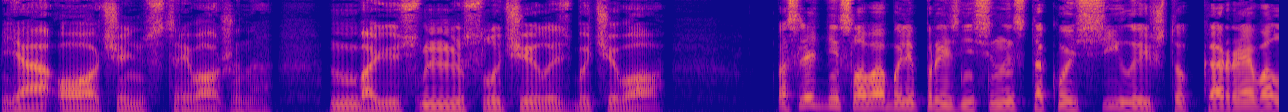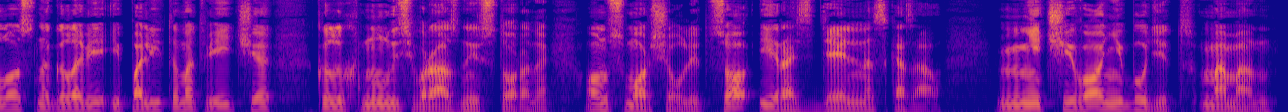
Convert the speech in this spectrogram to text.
«Я очень встревожена. Боюсь, не случилось бы чего». Последние слова были произнесены с такой силой, что коре волос на голове Ипполита Матвеевича колыхнулось в разные стороны. Он сморщил лицо и раздельно сказал, «Ничего не будет, маман.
